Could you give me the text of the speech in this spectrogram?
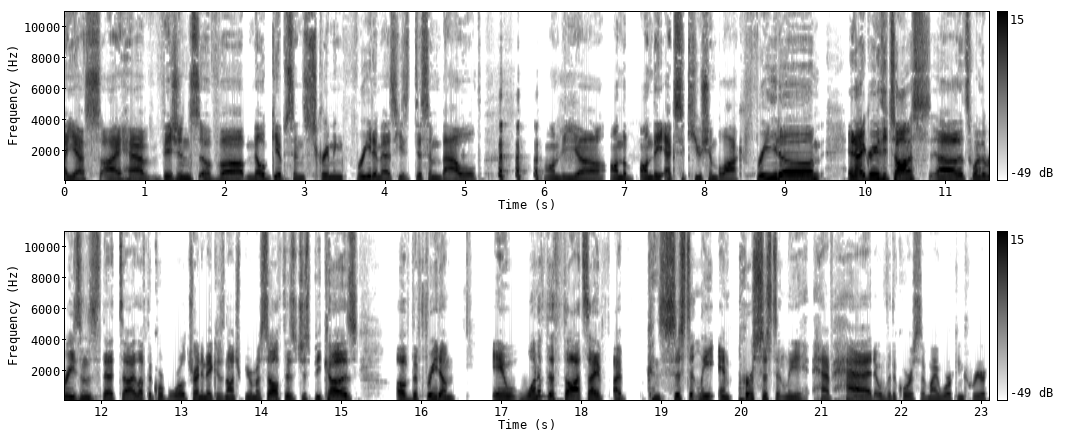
yes, I have visions of uh, Mel Gibson screaming freedom as he's disemboweled on the uh, on the on the execution block. Freedom, and I agree with you, Thomas. Uh, that's one of the reasons that I left the corporate world, trying to make as an entrepreneur myself, is just because of the freedom. And one of the thoughts I've I've consistently and persistently have had over the course of my working career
